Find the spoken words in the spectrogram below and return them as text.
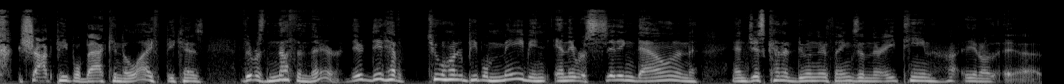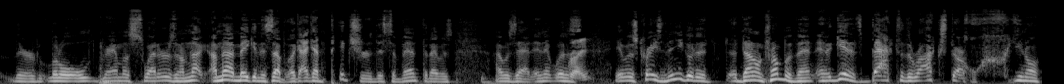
shock people back into life because there was nothing there. They did have 200 people maybe, and they were sitting down and and just kind of doing their things in their 18, you know, uh, their little old grandma sweaters. And I'm not I'm not making this up. Like I can picture this event that I was I was at, and it was right. it was crazy. And then you go to a Donald Trump event, and again, it's back to the rock star, you know,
